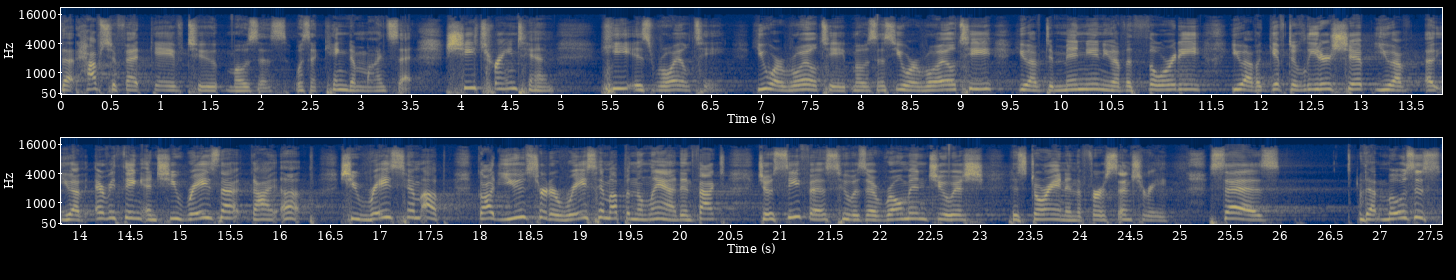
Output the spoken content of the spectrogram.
that Hatshepsut gave to Moses was a kingdom mindset. She trained him. He is royalty. You are royalty, Moses. You are royalty. You have dominion. You have authority. You have a gift of leadership. You have, uh, you have everything. And she raised that guy up. She raised him up. God used her to raise him up in the land. In fact, Josephus, who was a Roman Jewish historian in the first century, says that Moses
